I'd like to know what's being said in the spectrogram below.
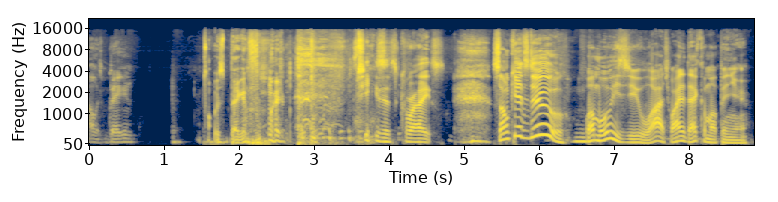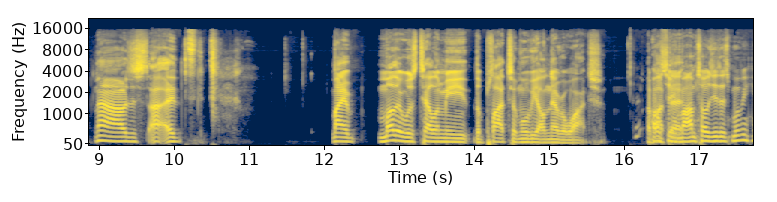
I was begging. Always begging for it. Jesus Christ. Some kids do. What movies do you watch? Why did that come up in your? Nah, I was just I, I my mother was telling me the plot to a movie I'll never watch. Oh, about Oh, so your that. mom told you this movie?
